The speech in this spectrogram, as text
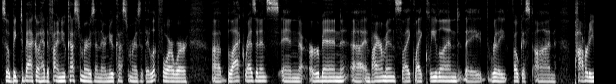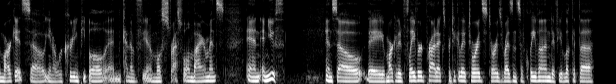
So big tobacco had to find new customers, and their new customers that they look for were uh, black residents in urban uh, environments like like Cleveland. They really focused on poverty markets, so you know recruiting people in kind of you know most stressful environments, and and youth. And so they marketed flavored products, particularly towards towards residents of Cleveland. If you look at the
